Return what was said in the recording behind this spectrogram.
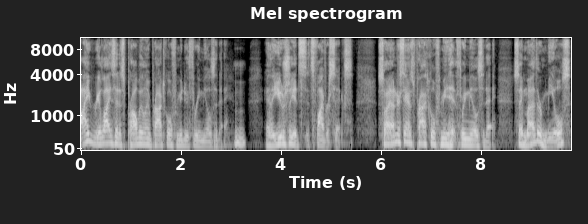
I realize that it's probably only practical for me to do three meals a day. Mhm. And usually it's it's five or six. So I understand it's practical for me to hit three meals a day. So my other meals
